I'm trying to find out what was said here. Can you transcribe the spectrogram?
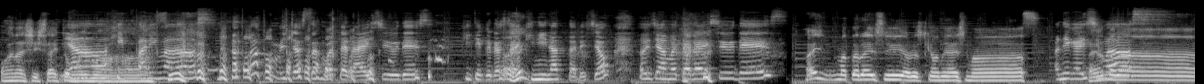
お話ししたいと思います。ー、引っ張ります。みたさんまた来週です。聞いてください。はい気になったでしょ？それじゃあまた来週です。はい、また来週よろしくお願いします。お願いします。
